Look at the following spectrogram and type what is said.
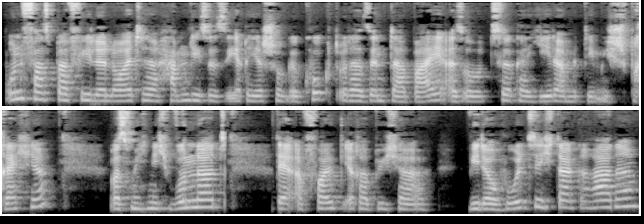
Unfassbar viele Leute haben diese Serie schon geguckt oder sind dabei, also circa jeder, mit dem ich spreche. Was mich nicht wundert, der Erfolg ihrer Bücher wiederholt sich da gerade.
